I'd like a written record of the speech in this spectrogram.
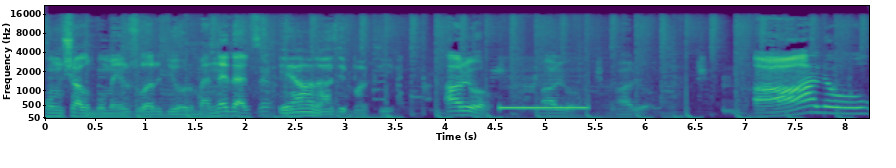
konuşalım bu mevzuları diyorum ben. Ne dersin? E ara hadi bakayım. Arıyorum. Arıyorum. Arıyorum. Alo.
